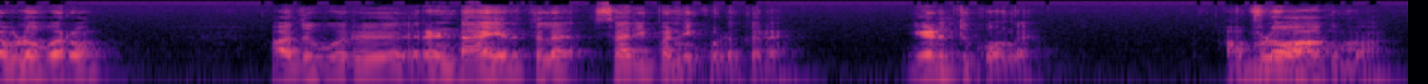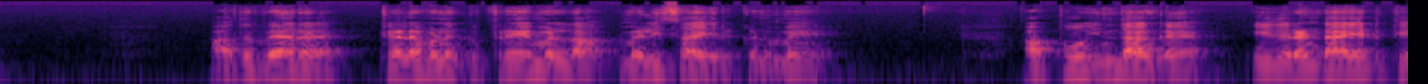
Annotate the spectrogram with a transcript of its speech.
எவ்வளோ வரும்? அது ஒரு ரெண்டாயிரத்தில் சரி பண்ணி கொடுக்குறேன். எடுத்துக்கோங்க. அவ்வளோ ஆகுமா? அது வேற கிழவனுக்கு ஃப்ரேம் எல்லாம் மெலிசாக இருக்கணுமே. அப்போது இந்தாங்க இது ரெண்டாயிரத்தி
